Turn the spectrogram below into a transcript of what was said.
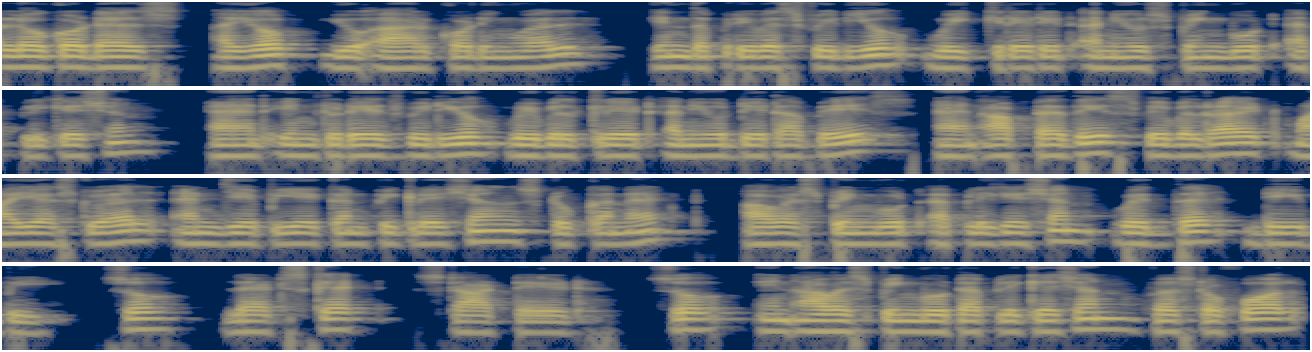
Hello coders, I hope you are coding well. In the previous video, we created a new Spring Boot application and in today's video, we will create a new database and after this, we will write MySQL and JPA configurations to connect our Spring Boot application with the DB. So let's get started. So in our Spring Boot application, first of all,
